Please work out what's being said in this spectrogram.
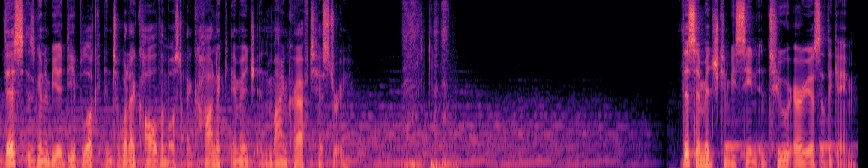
This is going to be a deep look into what I call the most iconic image in Minecraft history. This image can be seen in two areas of the game.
